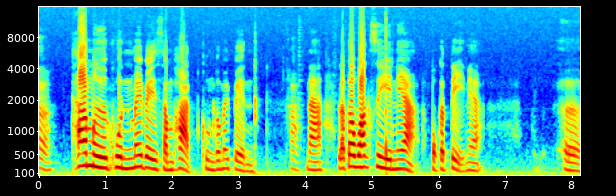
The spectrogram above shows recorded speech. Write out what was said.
ค่ะถ้ามือคุณไม่ไปสัมผัสคุณก็ไม่เป็น ค่ะ นะแล้วก็วัคซีนเนี่ยปกติเนี่ยเออ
